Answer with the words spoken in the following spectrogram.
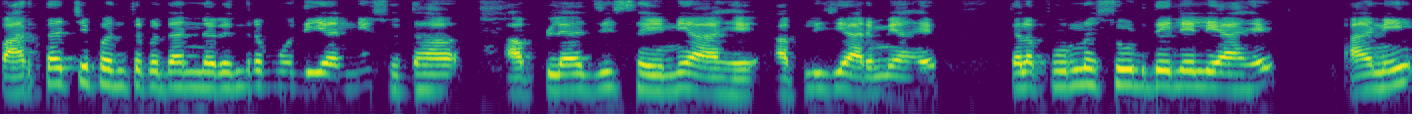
भारताचे पंतप्रधान नरेंद्र मोदी यांनी सुद्धा आपल्या जी सैन्य आहे आपली जी आर्मी आहे त्याला पूर्ण सूट दिलेली आहे. आणि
